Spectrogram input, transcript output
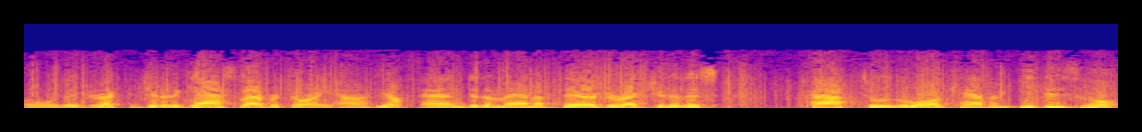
Oh, they directed you to the gas laboratory, huh? Yeah. And did a man up there direct you to this path to the log cabin? It is so.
